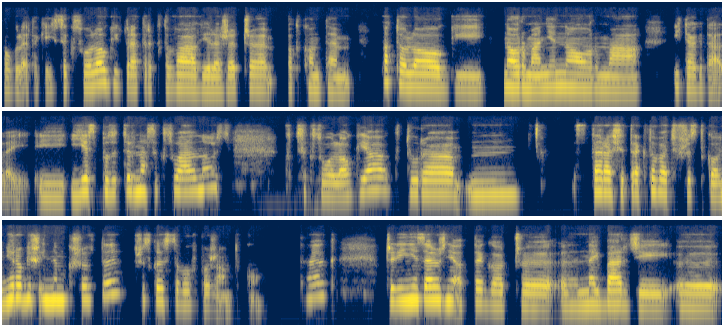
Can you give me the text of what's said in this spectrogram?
w ogóle takiej seksuologii, która traktowała wiele rzeczy pod kątem patologii, norma, nienorma i tak dalej. I jest pozytywna seksualność, seksuologia, która mm, stara się traktować wszystko, nie robisz innym krzywdy, wszystko jest z tobą w porządku. Tak? Czyli niezależnie od tego, czy y, najbardziej y,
